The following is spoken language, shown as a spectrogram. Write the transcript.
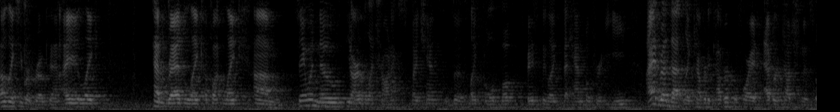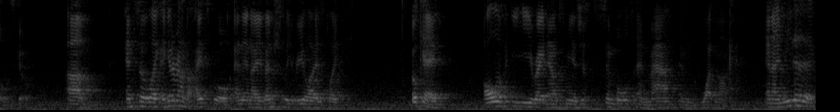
I was like super broke then. I like had read like a bu- like um, does anyone know the Art of Electronics by chance? It's a like gold book. It's basically like the handbook for EE. I had read that like cover to cover before I had ever touched an oscilloscope. Um, and so like I get around to high school, and then I eventually realized like okay, all of EE right now to me is just symbols and math and whatnot. And I need a,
